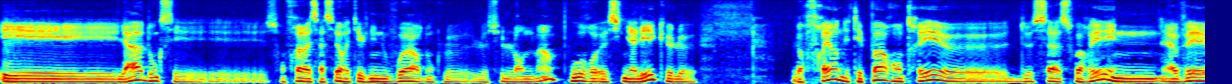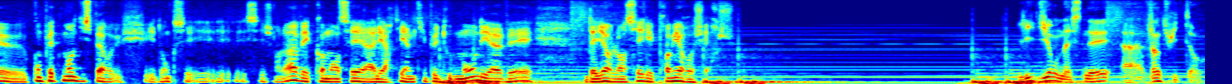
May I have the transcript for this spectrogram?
Et là, donc, son frère et sa sœur étaient venus nous voir donc le, le lendemain pour signaler que le leur frère n'était pas rentré euh, de sa soirée et avait euh, complètement disparu. Et donc ces, ces gens-là avaient commencé à alerter un petit peu tout le monde et avaient d'ailleurs lancé les premières recherches. Lydian Massenet a 28 ans.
